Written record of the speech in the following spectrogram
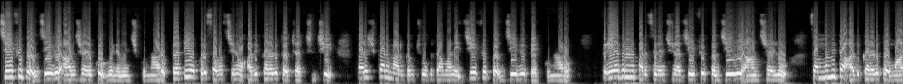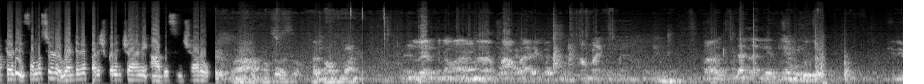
చీఫ్ విప్ జీవి ఆంజనేయులకు విన్నవించుకున్నారు. ప్రతి ఒక్కరి సమస్యను అధికారులతో చర్చించి పరిష్కార మార్గం చూపుతామని చీఫ్ విప్ జీవి పేర్కొన్నారు. ఫిర్యాదులను పరిశీలించిన చీఫ్ విప్ జీవి ఆంజనేయులు సంబంధిత అధికారులతో మాట్లాడి సమస్యలను వెంటనే పరిష్కరించాలని ఆదేశించారు. ఇది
